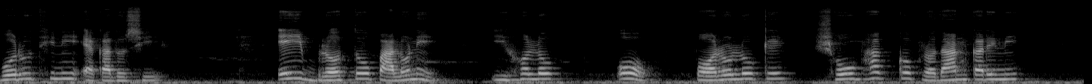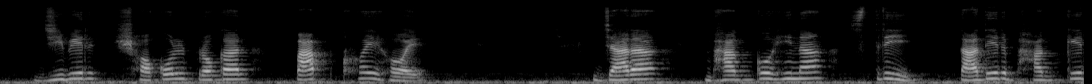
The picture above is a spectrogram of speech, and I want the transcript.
বরুথিনী একাদশী। এই ব্রত পালনে ইহলোক ও পরলোকে সৌভাগ্য প্রদানকারিণী জীবের সকল প্রকার পাপক্ষয় হয়। যারা ভাগ্যহীনা স্ত্রী, তাদের ভাগ্যের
